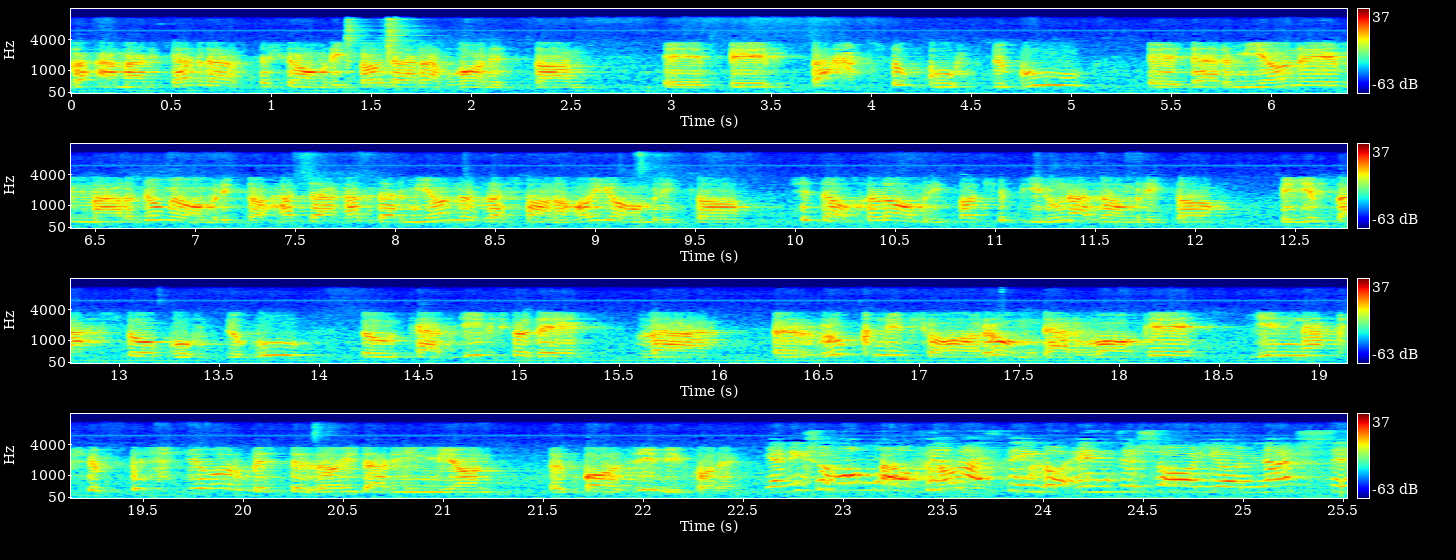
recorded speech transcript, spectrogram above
و عملکرد ارتش آمریکا در افغانستان به بحث و گفتگو در میان مردم آمریکا حداقل در میان رسانه های آمریکا چه داخل آمریکا چه بیرون از آمریکا به یه بحث و گفتگو تبدیل شده. و رکن چهارم در واقع یه نقش بسیار بسزایی در این میان بازی می‌کنه. یعنی شما موافق هستین با انتشار یا نشر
